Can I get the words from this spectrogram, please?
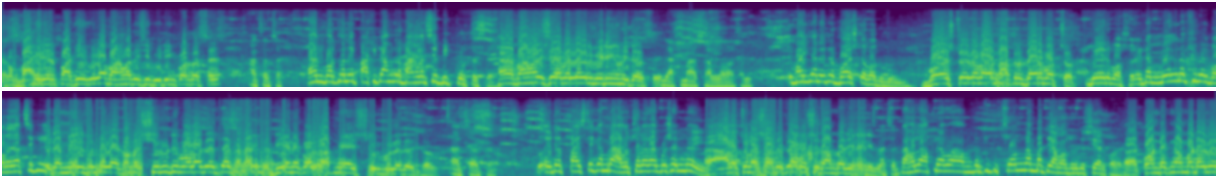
এখন বাহিরের পাখিগুলো বাংলাদেশি ব্রিডিং আছে। আচ্ছা আচ্ছা। এখন বর্তমানে এই পাখিটা আমাদের বাংলাদেশে বিট করতেছে? হ্যাঁ বাংলাদেশে ব্রিডিং হইতাছে। মাশাআল্লাহ মাশাআল্লাহ। বয়সটা কত বয়সটা হলো ভাই মাত্র 1.5 বছর। 1.5 বছর। এটা মেল না ফিমেল বলা যাচ্ছে কি? এটা মেল ফিমেল এখন বলা না কিন্তু ডিএনএ করলে আপনি বলে আচ্ছা আচ্ছা। তো এটার প্রাইস থেকে আমরা আলোচনা রাখব সেন ভাই? হ্যাঁ, আলোচনার অবশ্যই দামটা জেনে নেবেন। আচ্ছা তাহলে আপনি আমাদের কিন্তু ফোন নাম্বারটি আমাদেরকে শেয়ার করেন। হ্যাঁ, কন্টাক্ট নাম্বারটা হলো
